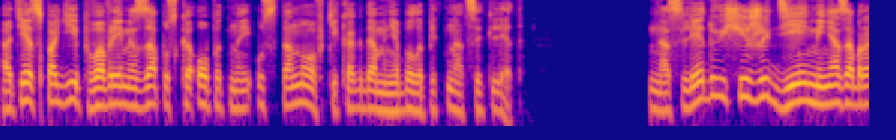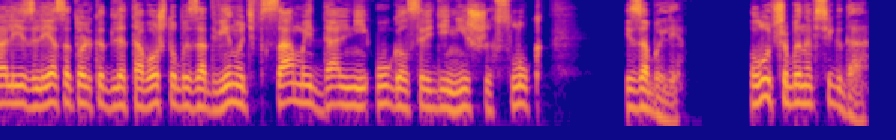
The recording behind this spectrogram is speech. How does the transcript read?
Отец погиб во время запуска опытной установки, когда мне было 15 лет. На следующий же день меня забрали из леса только для того, чтобы задвинуть в самый дальний угол среди низших слуг. И забыли. Лучше бы навсегда.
